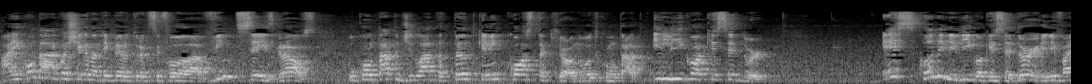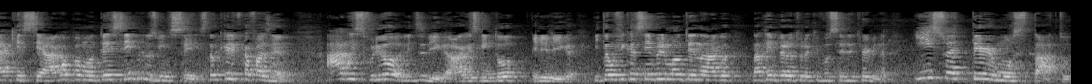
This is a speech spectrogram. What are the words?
Aí quando a água chega na temperatura que você falou lá, 26 graus, o contato dilata tanto que ele encosta aqui ó, no outro contato e liga o aquecedor. Esse, quando ele liga o aquecedor, ele vai aquecer a água para manter sempre nos 26. Então o que ele fica fazendo? A água esfriou, ele desliga. A água esquentou, ele liga. Então fica sempre mantendo a água na temperatura que você determina. Isso é termostato.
